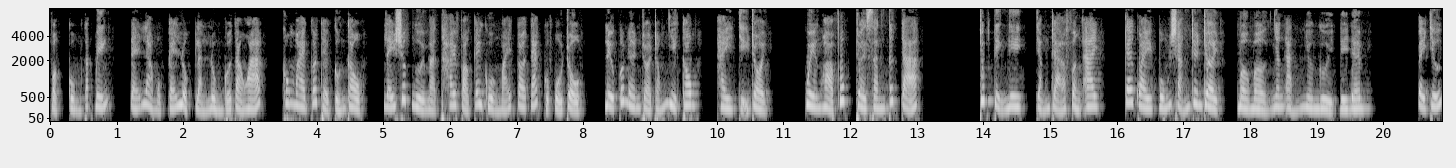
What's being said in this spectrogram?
vật cùng tắc biến. Đấy là một cái luật lạnh lùng của tạo hóa, không ai có thể cưỡng cầu, lấy sức người mà thay vào cái guồng máy to tác của vũ trụ. Liệu có nên trò trống gì không, hay chỉ rồi? Quyền hòa phúc trời xanh tất cả. Chút tiện nghi chẳng trả phần ai, cái quay búng sẵn trên trời, mờ mờ nhân ảnh như người đi đêm. Vậy chứ,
